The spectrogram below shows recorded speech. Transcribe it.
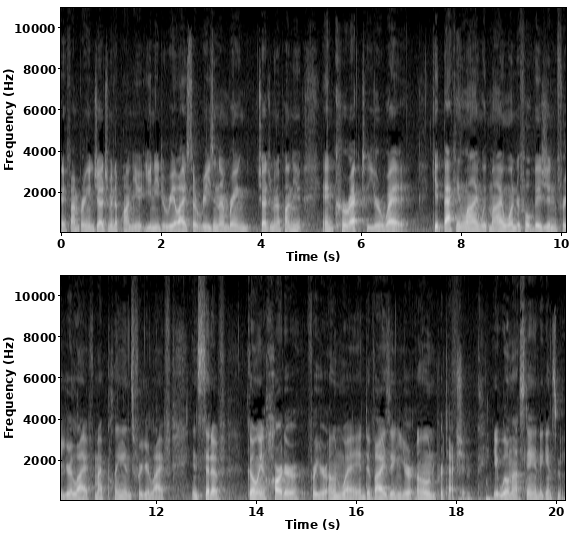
If I'm bringing judgment upon you, you need to realize the reason I'm bringing judgment upon you and correct your way. Get back in line with my wonderful vision for your life, my plans for your life, instead of going harder for your own way and devising your own protection. It will not stand against me.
